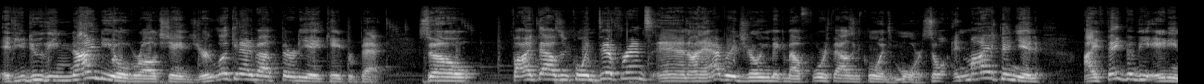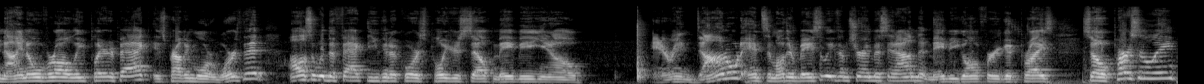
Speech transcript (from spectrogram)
If you do the 90 overall exchange, you're looking at about 38k per pack. So 5,000 coin difference, and on average, you're only making about 4,000 coins more. So in my opinion, I think that the 89 overall Elite Player Pack is probably more worth it. Also with the fact that you can, of course, pull yourself maybe, you know, Aaron Donald and some other base elites I'm sure I'm missing out on that may be going for a good price. So personally,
